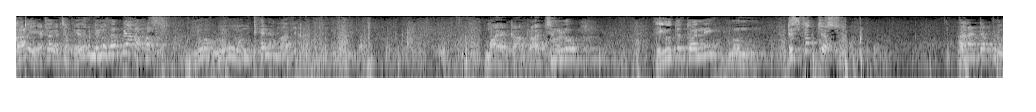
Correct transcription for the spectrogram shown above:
కానీ ఎట్లా చెప్పు ఎందుకు నిన్ను చంపాలా ఫస్ట్ నువ్వు నువ్వు ఉంటేనే మాకు ఇక్కడ మా యొక్క రాజ్యంలో యూతత్వాన్ని నువ్వు డిస్టర్బ్ చేస్తున్నావు. అలాంటప్పుడు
